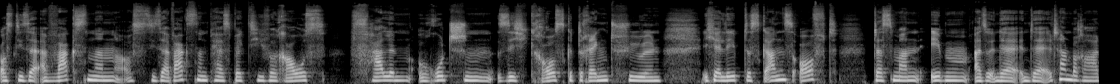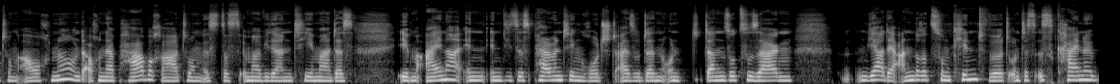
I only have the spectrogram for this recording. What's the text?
aus dieser Erwachsenen, aus dieser Erwachsenenperspektive raus fallen, rutschen, sich rausgedrängt fühlen. Ich erlebe das ganz oft, dass man eben, also in der, in der Elternberatung auch, ne, und auch in der Paarberatung ist das immer wieder ein Thema, dass eben einer in, in dieses Parenting rutscht, also dann und dann sozusagen, ja, der andere zum Kind wird. Und das ist keine,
